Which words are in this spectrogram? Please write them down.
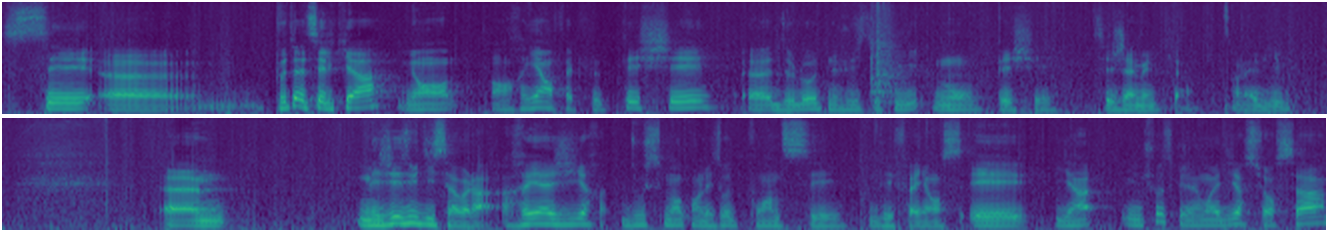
C'est euh, Peut-être c'est le cas, mais en, rien, en fait, le péché euh, de l'autre ne justifie mon péché. C'est jamais le cas dans la Bible. Euh, mais Jésus dit ça, voilà, réagir doucement quand les autres pointent ses défaillances. Et il y a une chose que j'aimerais dire sur ça,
